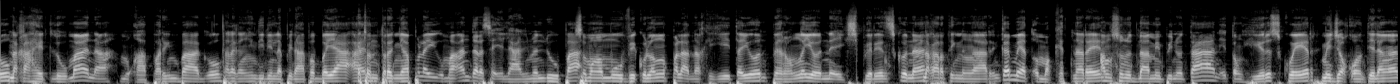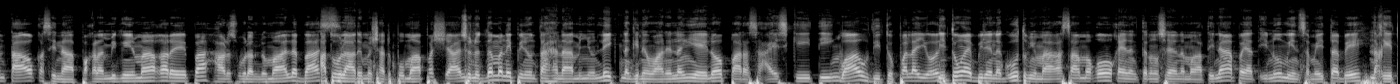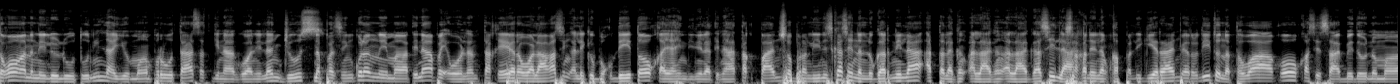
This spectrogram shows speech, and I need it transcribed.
Europe na kahit luma na, mukha pa rin bago. Talagang hindi nila pinapabayaan. Itong tren nga pala ay umaandar sa ilalim ng lupa. Sa mga movie ko lang pala nakikita yon pero ngayon na-experience ko na. Nakarating na nga rin kami at umakit na rin. Ang sunod namin pinuntahan, itong Hero Square. Medyo konti lang ang tao kasi napakalamig ngayon mga karepa. Halos walang lumalabas at wala rin masyadong pumapasyal. Sunod naman ay pinuntahan namin yung lake na ginawa nilang yelo para sa ice skating. Wow, dito pala yon. Dito nga bili na gutom yung mga kasama ko kaya nagtanong sila ng mga tinapay at inumin sa may tabi. Nakita ko nga na niluluto nila yung mga prutas labas at ginagawa nilang juice. Napansin ko lang na yung mga tinapay o walang takip. Pero wala kasing alikubok dito kaya hindi nila tinatakpan. Sobrang linis kasi ng lugar nila at talagang alagang-alaga sila sa kanilang kapaligiran. Pero dito natawa ako kasi sabi daw ng mga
